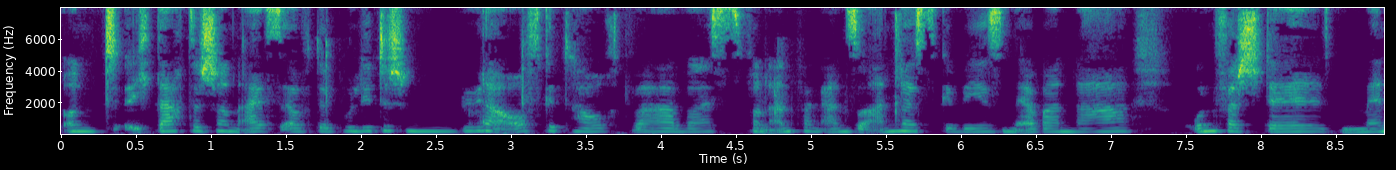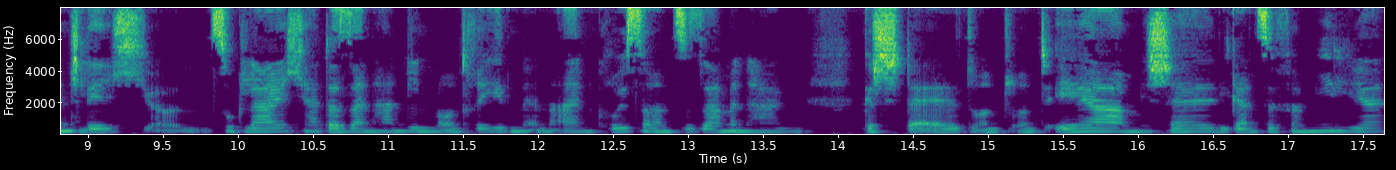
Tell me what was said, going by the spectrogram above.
Und ich dachte schon, als er auf der politischen Bühne aufgetaucht war, war es von Anfang an so anders gewesen. Er war nah unverstellt, menschlich. Zugleich hat er sein Handeln und Reden in einen größeren Zusammenhang gestellt. Und, und er, Michelle, die ganze Familie,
